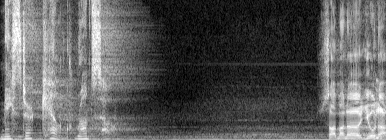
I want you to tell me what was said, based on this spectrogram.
Maester Kelk Ronso. Summoner Yuna.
